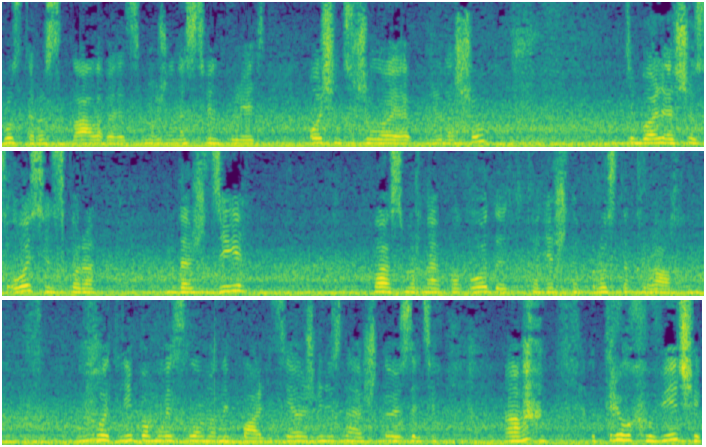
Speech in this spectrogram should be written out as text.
просто раскалывается. Можно на стенку лезть. Очень тяжело я переношу. Тем более сейчас осень, скоро дожди пасмурная погода, это, конечно, просто крах. Вот, либо мой сломанный палец. Я уже не знаю, что из этих а, трех увечий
